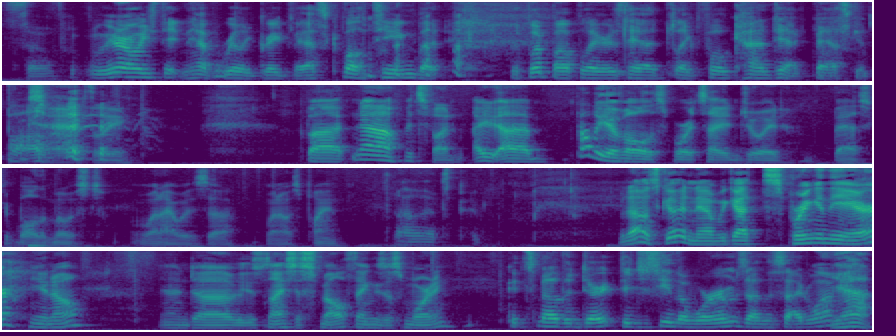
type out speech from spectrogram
So we always didn't have a really great basketball team, but the football players had like full contact basketball. Exactly. but no, it's fun. I uh, probably of all the sports, I enjoyed basketball the most when I was uh, when I was playing. Oh, that's good. But no, it's good. Now we got spring in the air, you know, and uh, it was nice to smell things this morning. Could smell the dirt. Did you see the worms on the sidewalk? Yeah,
